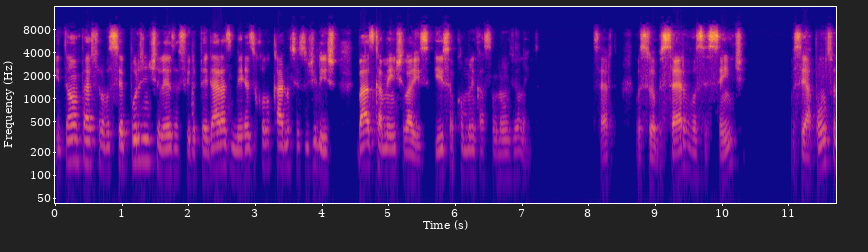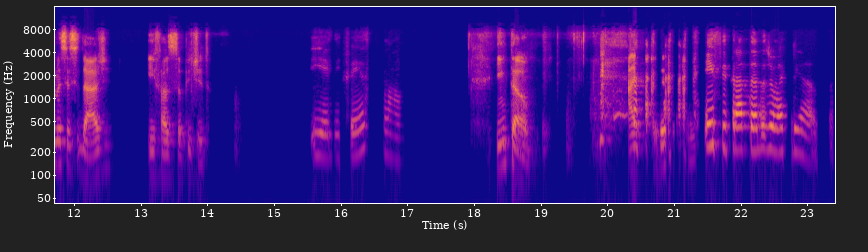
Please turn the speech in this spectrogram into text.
Então eu peço para você, por gentileza, filho, pegar as meias e colocar no cesto de lixo. Basicamente, Laís, isso é comunicação não violenta. Certo? Você observa, você sente, você aponta sua necessidade e faz o seu pedido. E ele fez, Cláudio? Então. em se tratando de uma criança.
